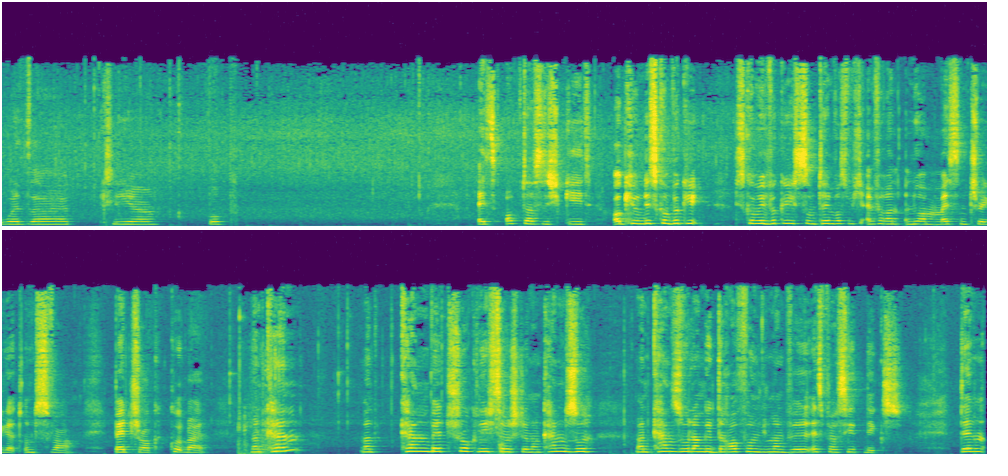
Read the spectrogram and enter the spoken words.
Weather clear. Bub als ob das nicht geht. Okay, und jetzt kommt wirklich, jetzt kommen wir wirklich zum Thema, was mich einfach nur am meisten triggert. Und zwar Bedrock. Guck mal, man kann, man kann Bedrock nicht zerstören. Man kann so, man kann so lange draufhauen, wie man will. Es passiert nichts. Denn,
